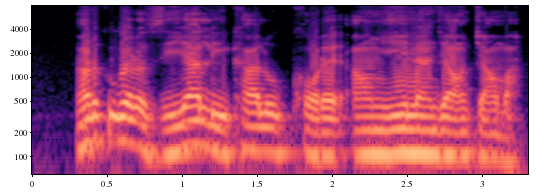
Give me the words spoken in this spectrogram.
။နောက်တစ်ခုကတော့ဇေယလေခါလို့ခေါ်တဲ့အောင်မြေလမ်းကြောင်းအကြောင်းပါ။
